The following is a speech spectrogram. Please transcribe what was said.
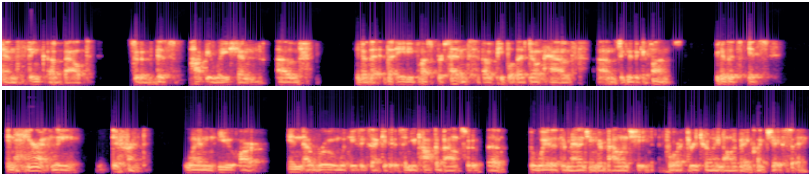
and think about sort of this population of you know the, the 80 plus percent of people that don't have um, significant funds. Because it's it's inherently different when you are in a room with these executives and you talk about sort of the the way that they're managing their balance sheet for a three trillion dollar bank like Chase say,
